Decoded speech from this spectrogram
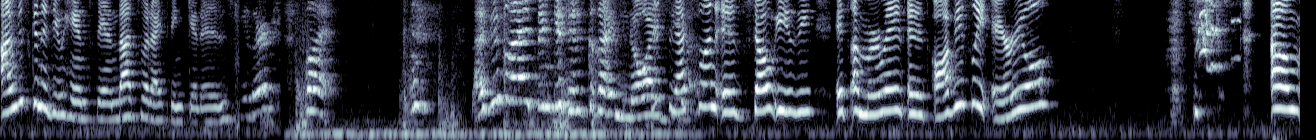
I'm just gonna do handstand. That's what I think it is. Either, but that's just what I think it is because I have no idea. This next one is so easy. It's a mermaid and it's obviously Ariel. um,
